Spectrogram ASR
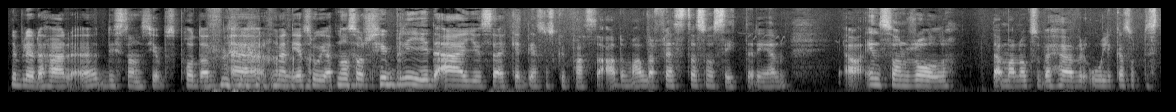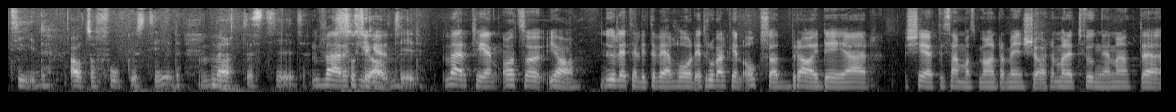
nu blev det här eh, distansjobbspodden. Eh, men jag tror ju att någon sorts hybrid är ju säkert det som skulle passa de allra flesta som sitter i en, ja, en sån roll där man också behöver olika sorters tid. Alltså fokustid, mm. mötestid, verkligen. social tid. Verkligen. alltså, ja, nu lät jag lite väl hård. Jag tror verkligen också att bra idéer sker tillsammans med andra människor, när man är tvungen att... Eh,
